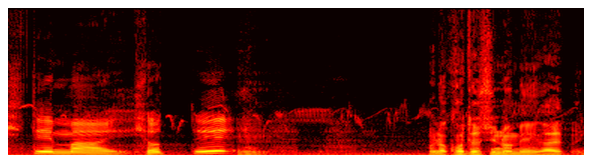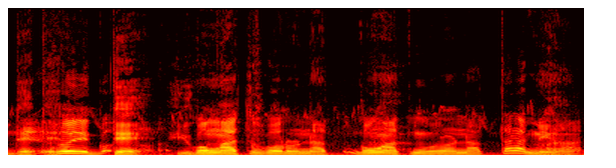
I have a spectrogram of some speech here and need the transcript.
してまあしょって、うん。ほな今年の芽が出てそれでっていう5月頃な5月頃になったら芽が、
